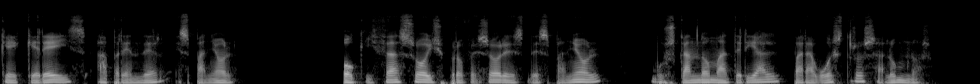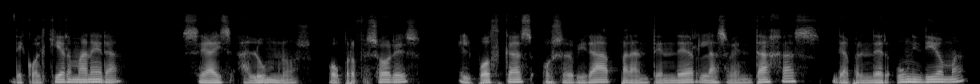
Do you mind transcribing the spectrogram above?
que queréis aprender español. O quizás sois profesores de español buscando material para vuestros alumnos. De cualquier manera, seáis alumnos o profesores, el podcast os servirá para entender las ventajas de aprender un idioma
